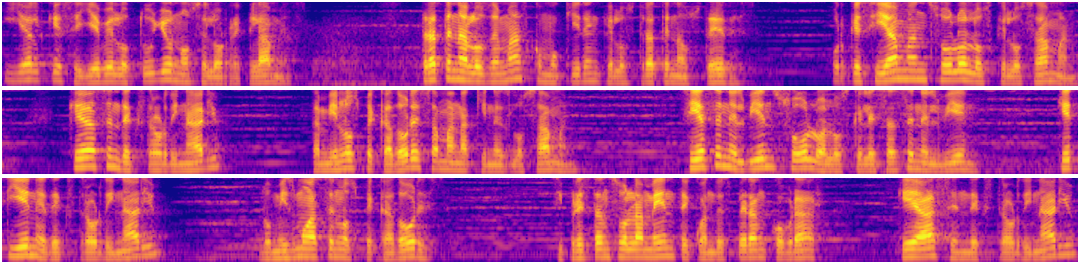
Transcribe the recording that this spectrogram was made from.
y al que se lleve lo tuyo, no se lo reclames. Traten a los demás como quieren que los traten a ustedes. Porque si aman solo a los que los aman, ¿qué hacen de extraordinario? También los pecadores aman a quienes los aman. Si hacen el bien solo a los que les hacen el bien, ¿qué tiene de extraordinario? Lo mismo hacen los pecadores. Si prestan solamente cuando esperan cobrar, ¿qué hacen de extraordinario?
